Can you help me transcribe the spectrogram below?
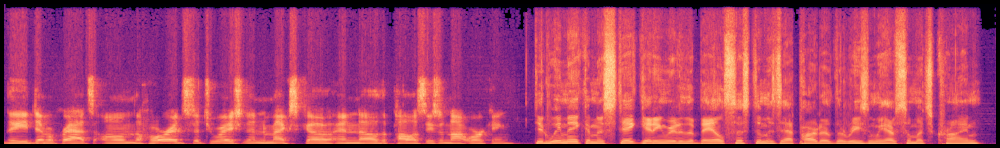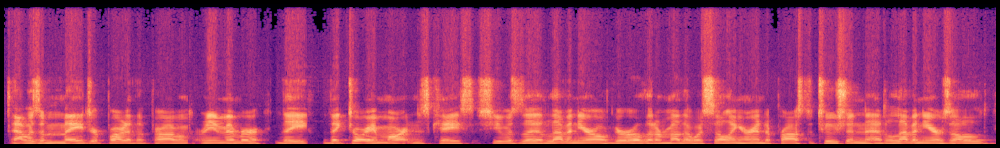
the Democrats own the horrid situation in New Mexico and know the policies are not working. Did we make a mistake getting rid of the bail system? Is that part of the reason we have so much crime? That was a major part of the problem. Remember the Victoria Martens case? She was the 11 year old girl that her mother was selling her into prostitution at 11 years old.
